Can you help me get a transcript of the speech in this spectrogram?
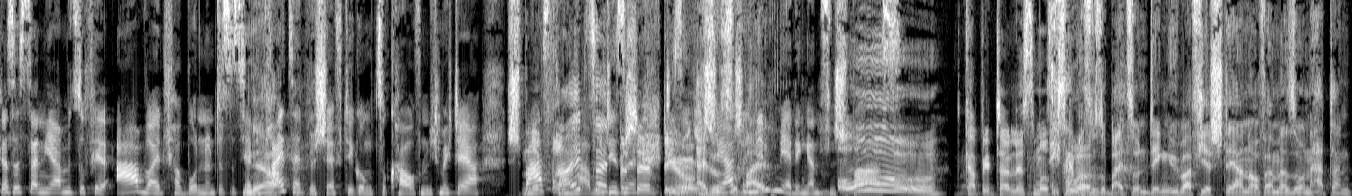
das ist dann ja mit so viel Arbeit verbunden und das ist ja eine Ja. Freizeitbeschäftigung zu kaufen. Ich möchte ja Spaß Eine dran haben. Und diese, diese Freizeitbeschäftigung. Also Recherche sobald- nimmt mir den ganzen Spaß. Oh, Kapitalismus Ich sag pur. mal so, sobald so ein Ding über vier Sterne auf Amazon hat, dann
